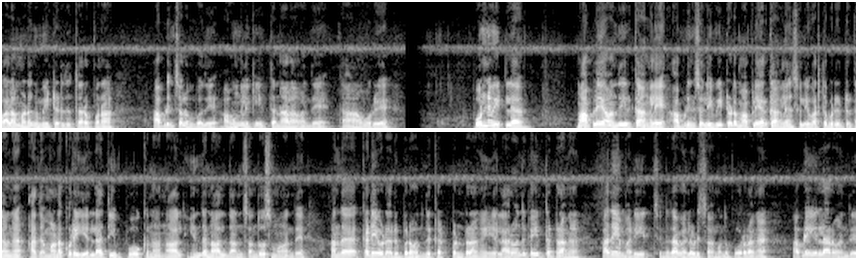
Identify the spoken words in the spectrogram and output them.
பல மடங்கு மீட்டெடுத்து தரப்போகிறான் அப்படின்னு சொல்லும்போது அவங்களுக்கே இத்தனை நாளாக வந்து தான் ஒரு பொண்ணு வீட்டில் மாப்பிள்ளையாக வந்து இருக்காங்களே அப்படின்னு சொல்லி வீட்டோட மாப்பிள்ளையாக இருக்காங்களேன்னு சொல்லி வருத்தப்பட்டுட்டு இருக்காங்க அதை மனக்குறை எல்லாத்தையும் போக்குன நாள் இந்த நாள் தான் சந்தோஷமாக வந்து அந்த கடையோட ரிப்பரை வந்து கட் பண்ணுறாங்க எல்லோரும் வந்து கை தட்டுறாங்க. அதே மாதிரி சின்னதாக மெலோடி சாங் வந்து போடுறாங்க. அப்படியே எல்லாரும் வந்து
